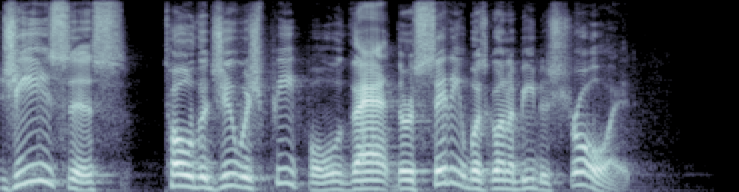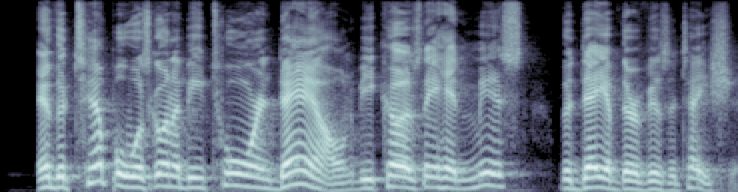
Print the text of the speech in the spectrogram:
Jesus told the Jewish people that their city was going to be destroyed and the temple was going to be torn down because they had missed the day of their visitation.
